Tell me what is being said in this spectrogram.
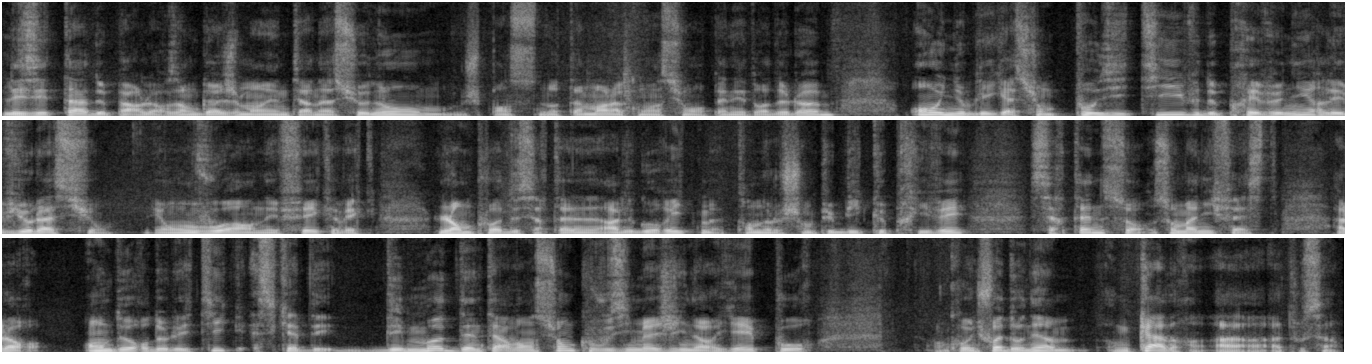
les États, de par leurs engagements internationaux, je pense notamment à la Convention européenne des droits de l'homme, ont une obligation positive de prévenir les violations. Et on voit en effet qu'avec l'emploi de certains algorithmes, tant dans le champ public que privé, certaines sont, manifestes. Alors, en dehors de l'éthique, est-ce qu'il y a des, des modes d'intervention que vous imagineriez pour, encore une fois, donner un, cadre à tout ça?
